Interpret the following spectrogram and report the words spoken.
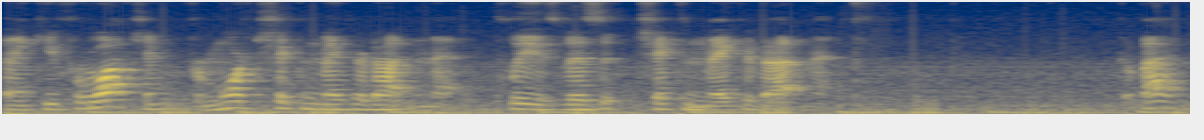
Thank you for watching. For more chickenmaker.net, please visit chickenmaker.net. Goodbye.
